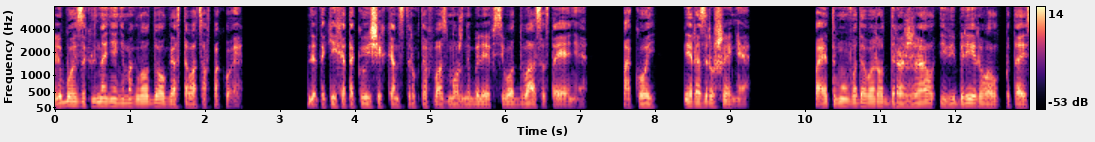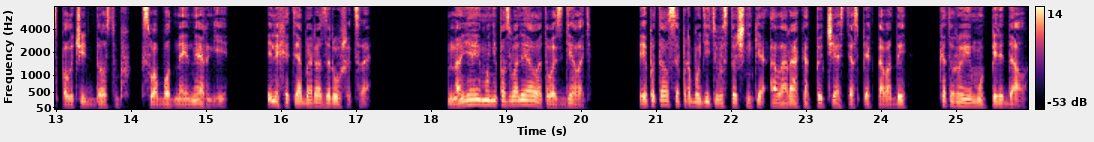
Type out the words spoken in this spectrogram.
Любое заклинание не могло долго оставаться в покое. Для таких атакующих конструктов возможны были всего два состояния — покой и разрушение. Поэтому водоворот дрожал и вибрировал, пытаясь получить доступ к свободной энергии или хотя бы разрушиться. Но я ему не позволял этого сделать, и пытался пробудить в источнике Аларака ту часть аспекта воды, которую ему передал.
